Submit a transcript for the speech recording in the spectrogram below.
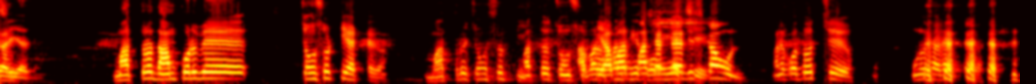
গাড়ি আছে। মাত্র দাম পড়বে চৌষট্টি হাজার টাকা। মাত্র চৌষট্টি? মাত্র চৌষট্টি। আবার পাঁচ হাজার টাকা ডিসকাউন্ট মানে কত হচ্ছে?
